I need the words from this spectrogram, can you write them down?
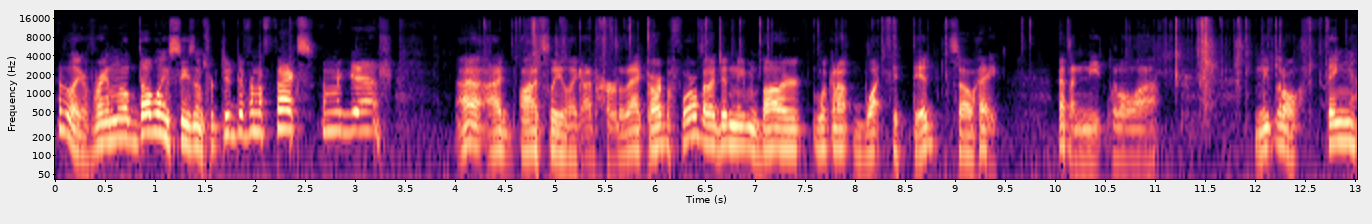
That's like a freaking little doubling season for two different effects. Oh my gosh. I, I honestly, like, I've heard of that card before, but I didn't even bother looking up what it did. So, hey, that's a neat little, uh, neat little thing,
